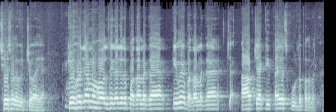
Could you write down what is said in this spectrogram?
600 ਦੇ ਵਿੱਚੋਂ ਆਏ ਆ। ਕਿਹੋ ਜਿਹਾ ਮਾਹੌਲ ਸੀਗਾ ਜਦੋਂ ਪਤਾ ਲੱਗਾ ਹੈ ਕਿਵੇਂ ਪਤਾ ਲੱਗਾ ਹੈ ਚ- ਆਪ ਚੈੱਕ ਕੀਤਾ ਜਾਂ ਸਕੂਲ ਤੋਂ ਪਤਾ ਲੱਗਾ?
